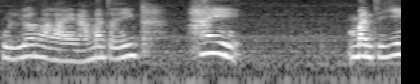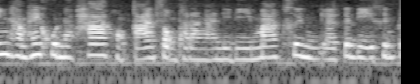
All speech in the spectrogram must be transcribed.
คุณเรื่องอะไรนะ มันจะยิ่งให้มันจะยิ่งทำให้คุณภาพของการส่งพลังงานดีๆ มากขึ้นแล้วก็ดีขึ้นไป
